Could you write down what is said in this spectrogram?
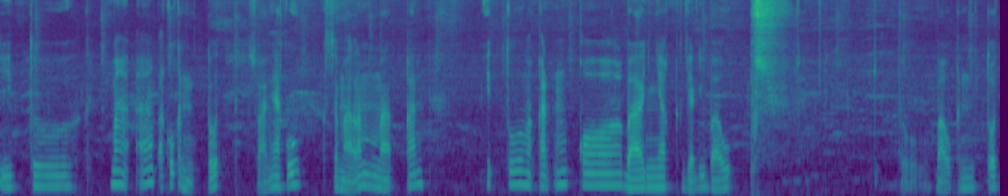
gitu. Maaf aku kentut soalnya aku semalam makan itu makan engkol banyak jadi bau Pus. gitu bau kentut.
